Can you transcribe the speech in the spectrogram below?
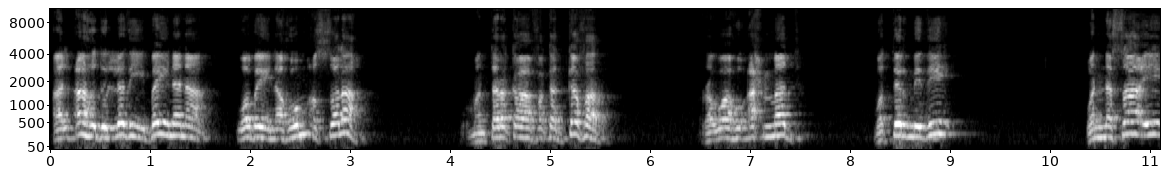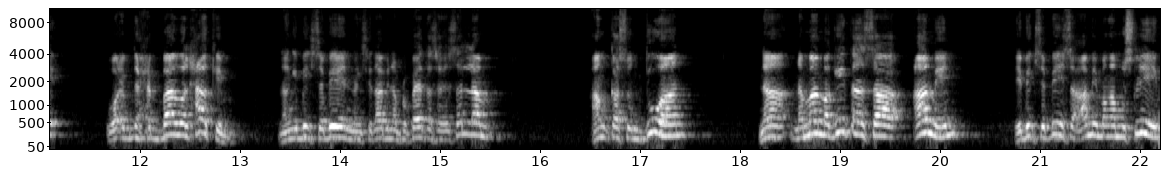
Al-ahdu alladhi baynana wa baynahum as-salah. Wa man tarakaha faqad kafar. Rawahu Ahmad wa Tirmidhi wa Nasa'i wa Ibn Hibban wal Hakim. Nang ibig sabihin ng sinabi ng Propeta sallallahu alaihi wasallam, ang kasunduan na namamagitan sa amin, ibig sabihin sa aming mga Muslim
